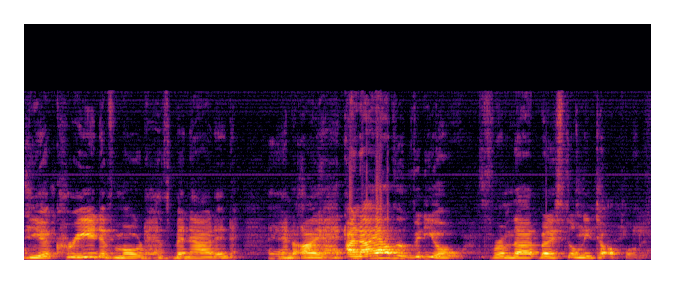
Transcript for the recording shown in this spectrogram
the uh, creative mode has been added, and I and I have a video from that, but I still need to upload it.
